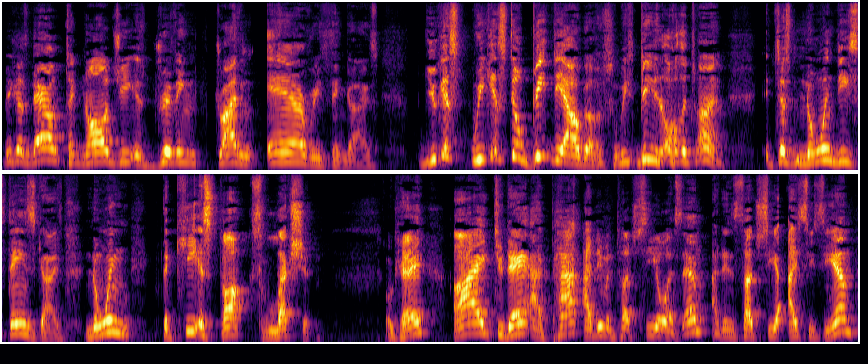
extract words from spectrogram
because now technology is driving driving everything, guys. You can we can still beat the algos. We beat it all the time. It's just knowing these things, guys. Knowing the key is stock selection. Okay, I today I passed. I didn't even touch COSM. I didn't touch ICCM.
